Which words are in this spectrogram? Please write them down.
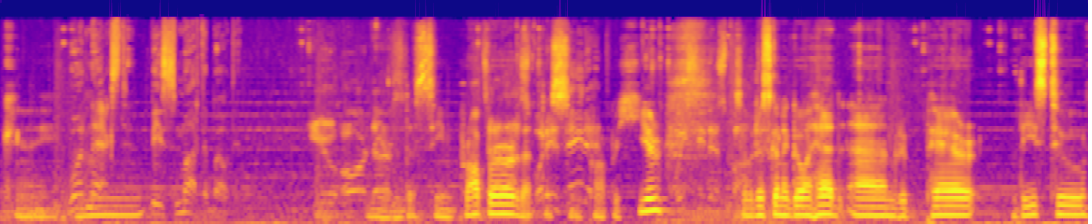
Okay. What next? Be smart about it. Yeah, that does seem proper. That does seem proper here. So we're just gonna go ahead and repair these two.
